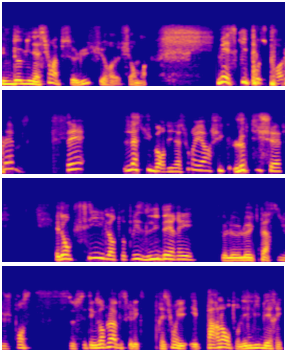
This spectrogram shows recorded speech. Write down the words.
domination absolue sur, sur moi. Mais ce qui pose problème, c'est la subordination hiérarchique, le petit chef. Et donc, si l'entreprise libérée, parce que le, le je cet exemple-là parce que l'expression est, parlante, on est libéré.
